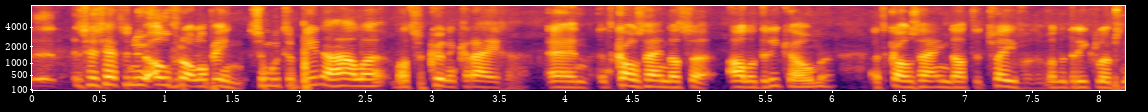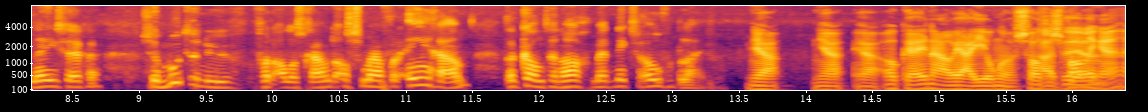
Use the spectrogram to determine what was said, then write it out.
eh, ze zetten nu overal op in. Ze moeten binnenhalen wat ze kunnen krijgen. En het kan zijn dat ze alle drie komen. Het kan zijn dat de twee van de drie clubs nee zeggen. Ze moeten nu voor alles gaan. Want als ze maar voor één gaan, dan kan Ten Hag met niks overblijven. Ja, ja, ja. Oké, nou ja, jongens, wat een Ja, spanning, de- hè?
